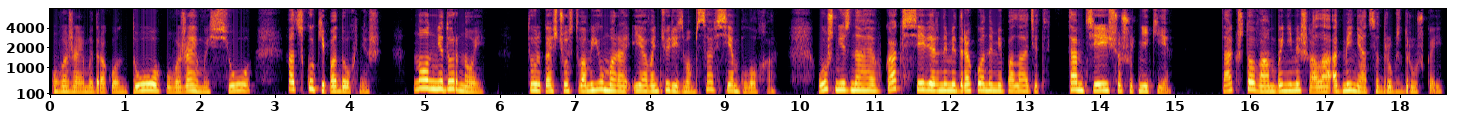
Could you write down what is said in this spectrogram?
Уважаемый дракон то, уважаемый сё. От скуки подохнешь. Но он не дурной. Только с чувством юмора и авантюризмом совсем плохо. Уж не знаю, как с северными драконами поладит. Там те еще шутники. Так что вам бы не мешало обменяться друг с дружкой.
